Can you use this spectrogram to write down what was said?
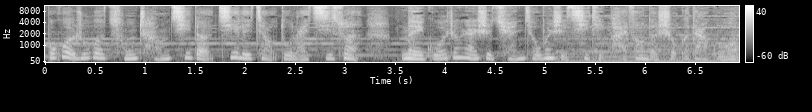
不过，如果从长期的积累角度来计算，美国仍然是全球温室气体排放的首个大国。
